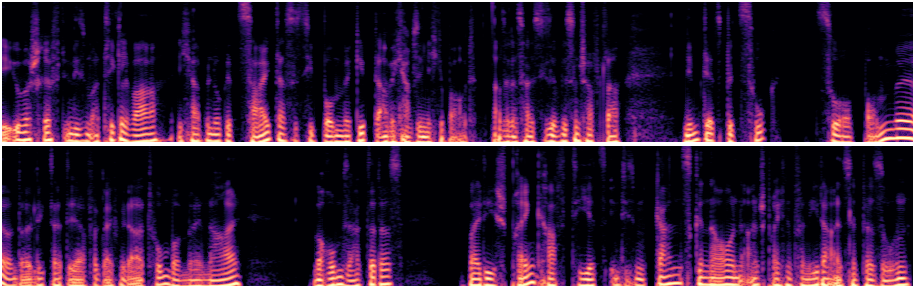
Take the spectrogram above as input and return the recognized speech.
die Überschrift in diesem Artikel war, ich habe nur gezeigt, dass es die Bombe gibt, aber ich habe sie nicht gebaut. Also das heißt, dieser Wissenschaftler nimmt jetzt Bezug zur Bombe und da liegt halt der Vergleich mit der Atombombe nahe. Warum sagt er das? Weil die Sprengkraft, die jetzt in diesem ganz genauen Ansprechen von jeder einzelnen Person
